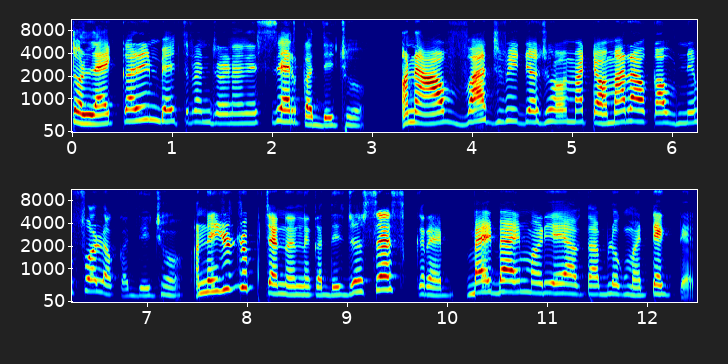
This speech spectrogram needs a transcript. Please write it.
તો લાઈક કરીને બે ત્રણ જણાને શેર કરી દેજો. અને આવા જ વીડિયો જોવા માટે અમારા અકાઉન્ટને ફોલો કરી દેજો. અને યુટ્યુબ ચેનલને કરી દેજો. સબસ્ક્રાઈબ બાય બાય મળીએ આવતા બ્લોગમાં ટેક ટેક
